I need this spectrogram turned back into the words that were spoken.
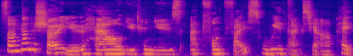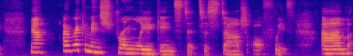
So I'm going to show you how you can use at font face with Axure RP. Now I recommend strongly against it to start off with. Um,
